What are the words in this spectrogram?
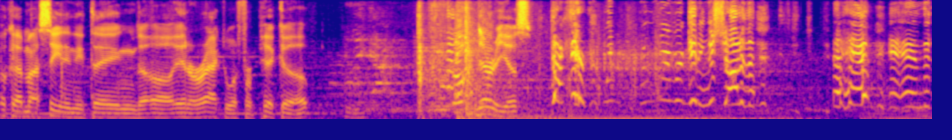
Okay, I'm not seeing anything to uh, interact with or pick up. Oh, there he is. Back there! We, we were getting a shot of the, the head and the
